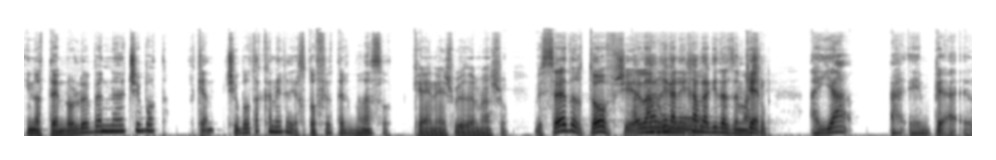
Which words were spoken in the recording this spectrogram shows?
שיינתן לו לבין אה, צ'יבוטה. כן צ'יבוטה כנראה יחטוף יותר מה לעשות. כן, יש בזה משהו. בסדר, טוב, שיהיה לנו... אה, רגע אני חייב להגיד על זה כן. משהו. היה אה, אה, בע-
